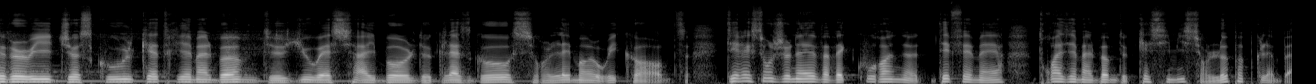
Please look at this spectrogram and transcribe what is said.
February Just Cool, quatrième album de US Highball de Glasgow sur Lemon Records. Direction Genève avec Couronne d'éphémère, troisième album de Cassimi sur Le Pop Club.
